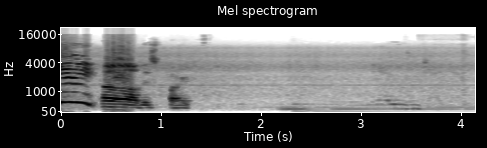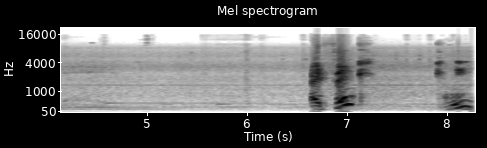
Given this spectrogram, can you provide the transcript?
Yay! Oh, this part. I think. Can we?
